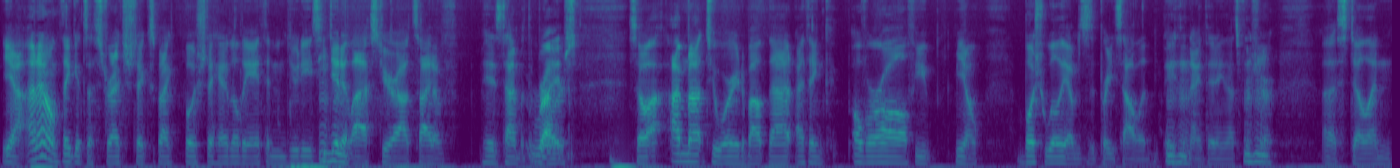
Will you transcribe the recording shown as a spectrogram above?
Yeah, and I don't think it's a stretch to expect Bush to handle the inning duties. He did it last year outside of his time with the Mm-hmm. Right. Brewers, so I, I'm not too worried about that. I think overall, if you you know, Bush Williams is a pretty solid 8th Mm-hmm. and ninth inning, that's for sure. Uh, still, and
